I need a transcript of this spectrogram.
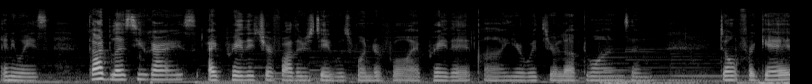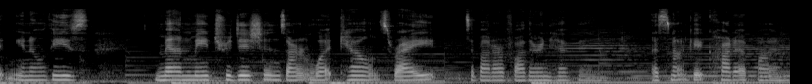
Anyways, God bless you guys. I pray that your Father's Day was wonderful. I pray that uh, you're with your loved ones, and don't forget, you know, these man-made traditions aren't what counts, right? It's about our Father in heaven. Let's not get caught up on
